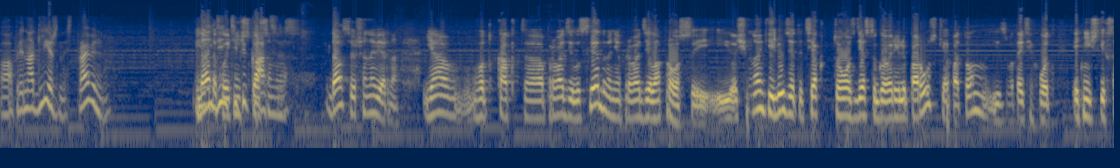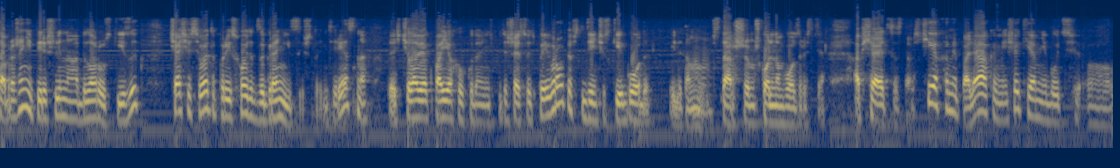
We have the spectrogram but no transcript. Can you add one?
а, принадлежность, правильно? Да, такое этническое самостоятельность. Да, совершенно верно. Я вот как-то проводил исследования, проводил опросы, и очень многие люди это те, кто с детства говорили по-русски, а потом из вот этих вот этнических соображений перешли на белорусский язык. Чаще всего это происходит за границей, что интересно. То есть человек поехал куда-нибудь путешествовать по Европе в студенческие годы или там uh-huh. в старшем школьном возрасте, общается там, с чехами, поляками, еще кем-нибудь, э,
